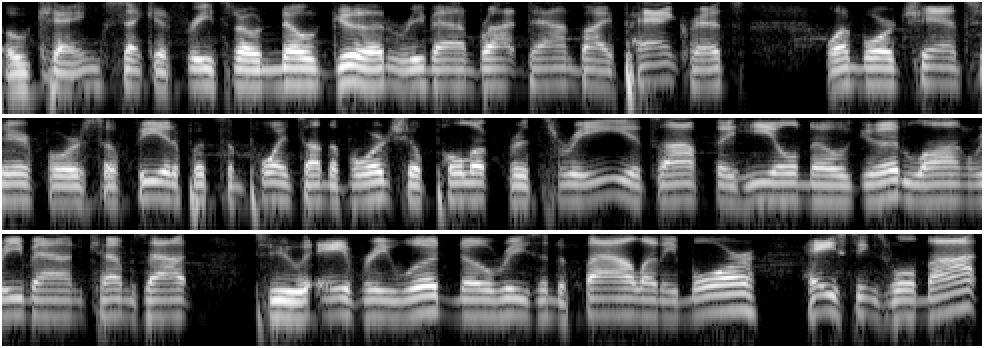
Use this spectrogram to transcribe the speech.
okay. Second free throw, no good. Rebound brought down by Pankratz. One more chance here for Sophia to put some points on the board. She'll pull up for three. It's off the heel, no good. Long rebound comes out to Avery Wood. No reason to foul anymore. Hastings will not.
